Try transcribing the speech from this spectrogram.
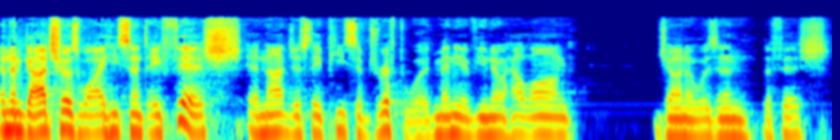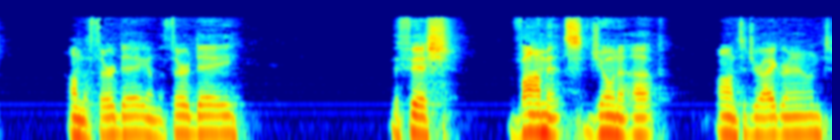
And then God shows why he sent a fish and not just a piece of driftwood. Many of you know how long Jonah was in the fish. On the third day, on the third day, the fish vomits Jonah up onto dry ground.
